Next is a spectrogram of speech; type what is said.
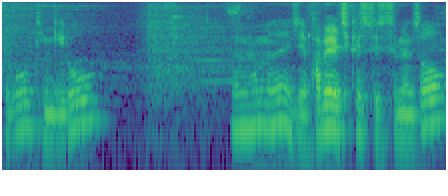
그리고 딩기로 하면은 이제 바벨 지킬 수 있으면서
